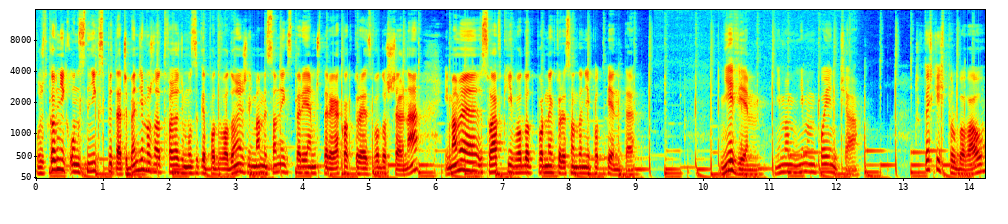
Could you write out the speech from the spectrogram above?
Użytkownik Unsnix pyta, czy będzie można odtwarzać muzykę pod wodą, jeżeli mamy Sony Xperia M4 Aqua, która jest wodoszczelna i mamy sławki wodoodporne, które są do niej podpięte. Nie wiem, nie mam, nie mam pojęcia. Czy ktoś kiedyś próbował?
